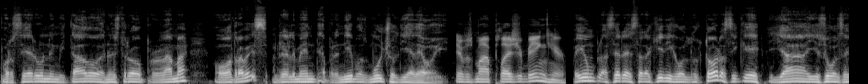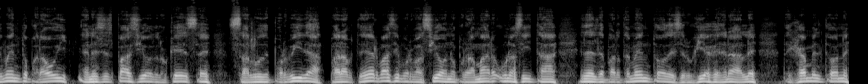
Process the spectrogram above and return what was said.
por ser un invitado de nuestro programa otra vez. Realmente aprendimos mucho el día de hoy. It was my pleasure being here. Fue un placer estar aquí, dijo el doctor, así que ya hizo el segmento para hoy en ese espacio de lo que es eh, salud de por vida. Para obtener más información o programar una cita en el Departamento de Cirugía General de Hamilton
